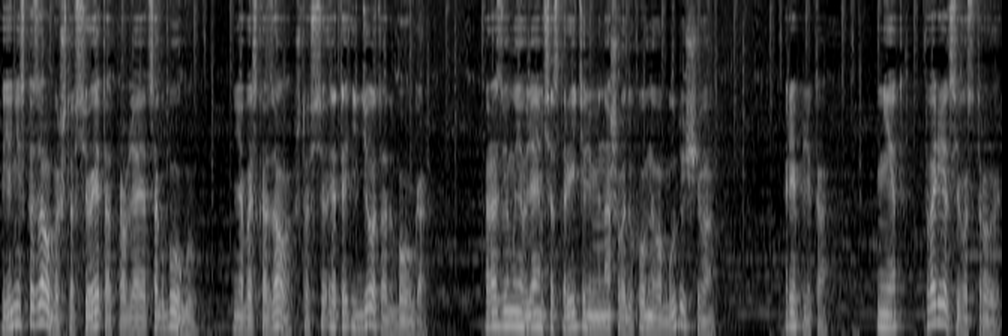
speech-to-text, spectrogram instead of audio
Я не сказал бы, что все это отправляется к Богу. Я бы сказал, что все это идет от Бога. Разве мы являемся строителями нашего духовного будущего? Реплика. Нет, Творец его строит.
